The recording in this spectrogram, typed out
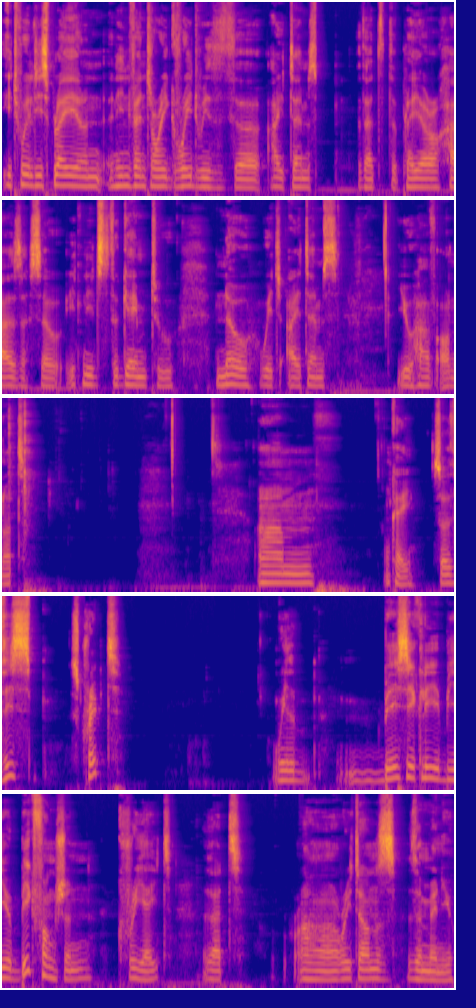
it will display an, an, inventory grid with the items that the player has so it needs the game to know which items you have or not. Um, okay so this script will basically be a big function create that uh, returns the menu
